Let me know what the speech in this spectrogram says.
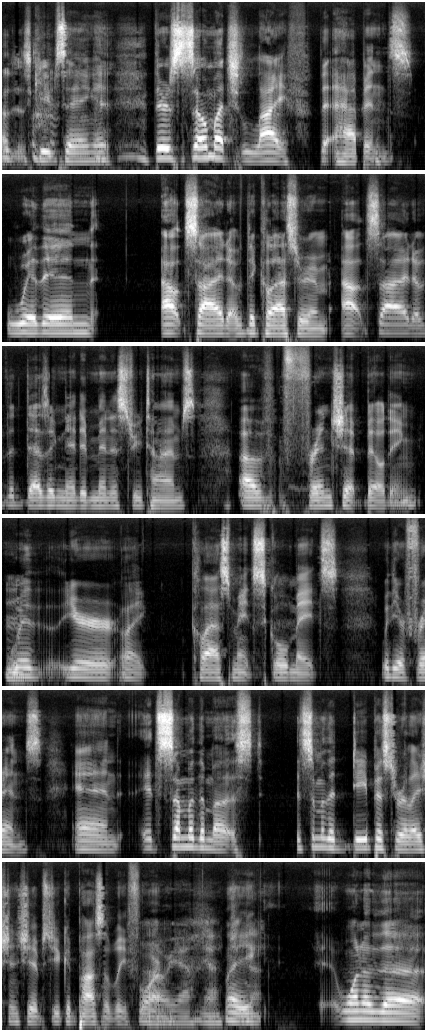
I'll just keep saying it. There's so much life that happens within outside of the classroom, outside of the designated ministry times of friendship building Mm. with your like classmates, schoolmates, with your friends. And it's some of the most it's some of the deepest relationships you could possibly form oh yeah. Yeah. like. One of the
